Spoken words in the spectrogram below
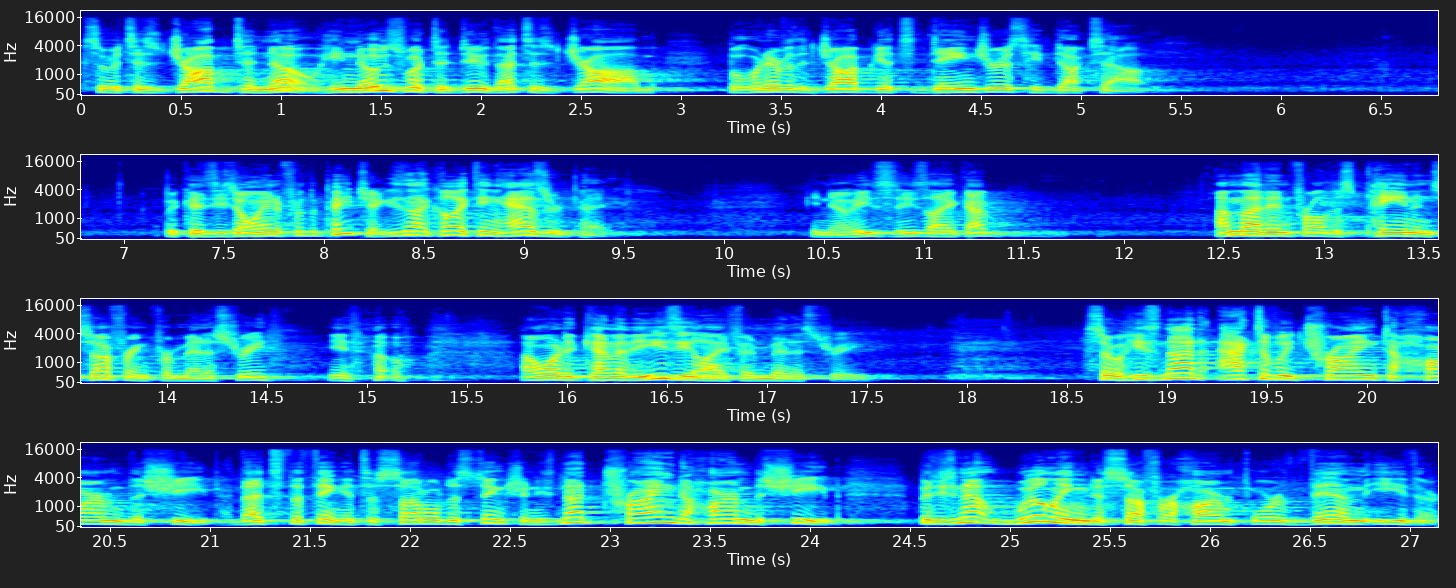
So it's his job to know. He knows what to do, that's his job. But whenever the job gets dangerous, he ducks out because he's only in it for the paycheck. He's not collecting hazard pay. You know, he's, he's like, I'm, I'm not in for all this pain and suffering for ministry. You know, I wanted kind of the easy life in ministry. So he's not actively trying to harm the sheep. That's the thing, it's a subtle distinction. He's not trying to harm the sheep, but he's not willing to suffer harm for them either.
